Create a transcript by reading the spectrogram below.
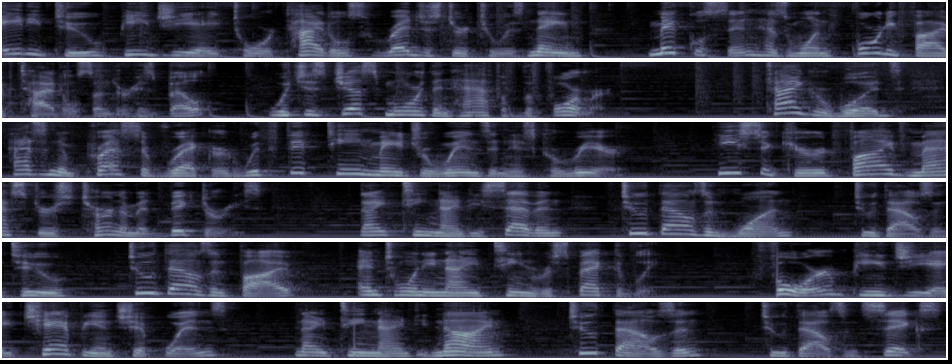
82 PGA Tour titles registered to his name, Mickelson has won 45 titles under his belt, which is just more than half of the former. Tiger Woods has an impressive record with 15 major wins in his career, he secured five Masters tournament victories 1997, 2001, 2002, 2005, and 2019, respectively. Four PGA Championship wins 1999, 2000, 2006,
